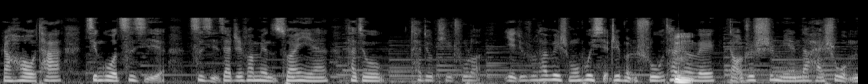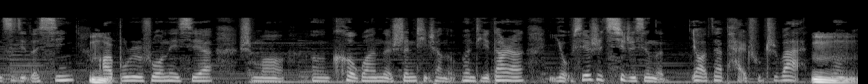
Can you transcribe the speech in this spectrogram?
然后他经过自己自己在这方面的钻研，他就他就提出了，也就是说，他为什么会写这本书？他认为导致失眠的还是我们自己的心，嗯、而不是说那些什么嗯客观的身体上的问题。当然，有些是气质性的，要在排除之外。嗯，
